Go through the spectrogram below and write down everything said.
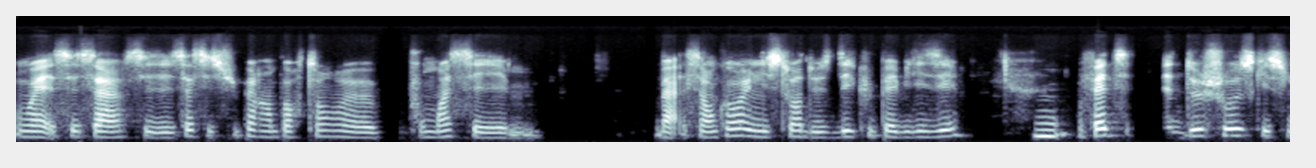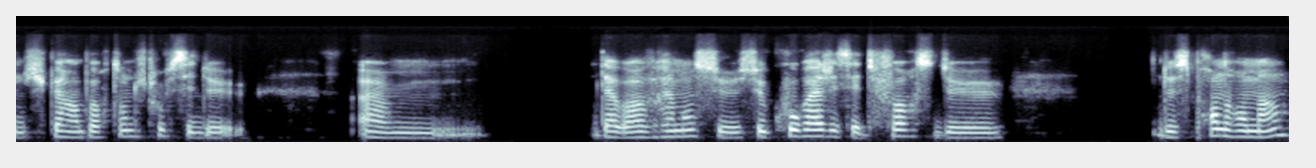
Ouais, c'est ça, c'est ça, c'est super important, heu, pour moi, c'est, bah, c'est encore une histoire de se déculpabiliser. En fait, il y a 2 choses qui sont super importantes, je trouve, c'est de, hem, d'avoir vraiment ce ce courage et cette force de de se prendre en main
